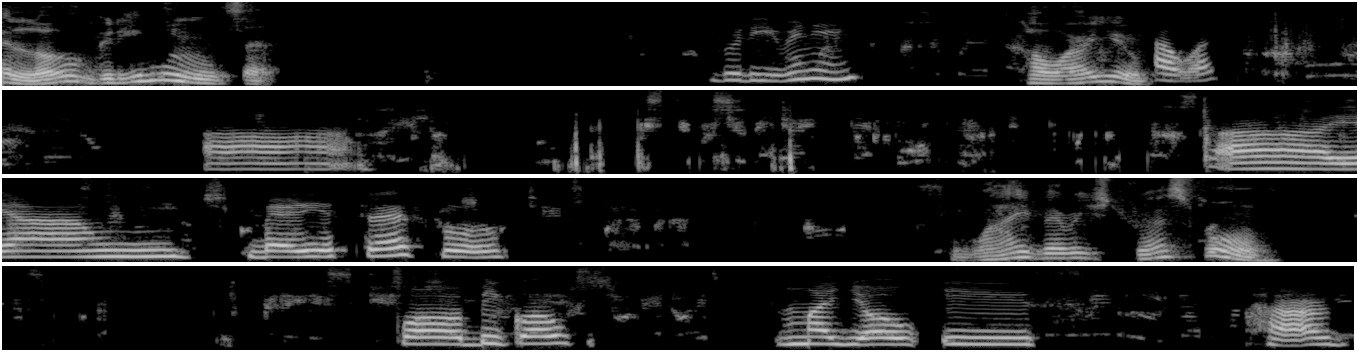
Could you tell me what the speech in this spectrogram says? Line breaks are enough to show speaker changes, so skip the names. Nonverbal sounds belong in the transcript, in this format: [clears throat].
Hello, good evening.
Good evening.
How are you?
How are uh, I am very stressful
Why very stressful?
for because my job is hard.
